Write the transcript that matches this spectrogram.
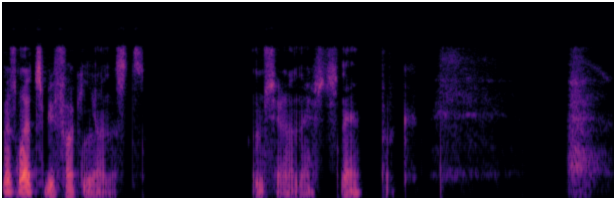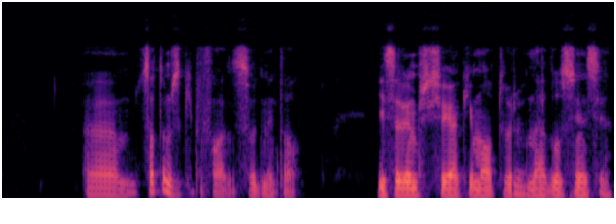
mas let's be fucking honest. Vamos ser honestos, né? Porque hum, só estamos aqui para falar de saúde mental. E sabemos que chega aqui uma altura na adolescência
